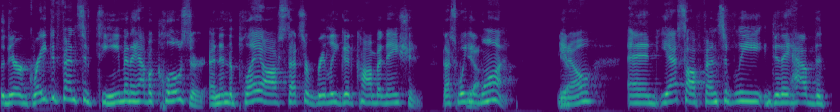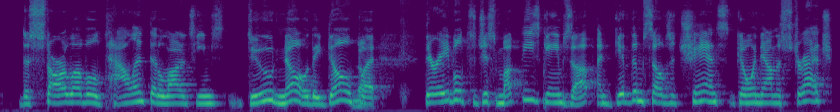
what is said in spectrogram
they're a great defensive team, and they have a closer. And in the playoffs, that's a really good combination. That's what Yeah. you want, you Yeah. know. And yes, offensively, do they have the the star level talent that a lot of teams do? No, they don't. No. But they're able to just muck these games up and give themselves a chance going down the stretch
